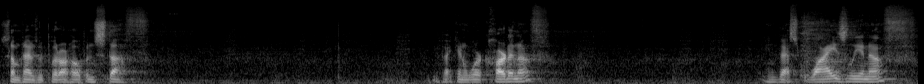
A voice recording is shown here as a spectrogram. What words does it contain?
Sometimes we put our hope in stuff. If I can work hard enough, invest wisely enough,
